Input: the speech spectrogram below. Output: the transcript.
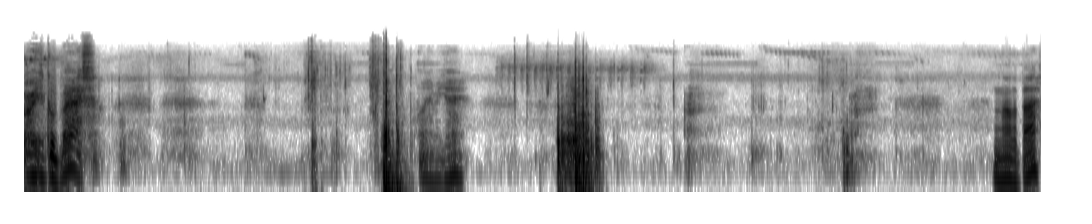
Oh, he's a good bass. There we go. Bass.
